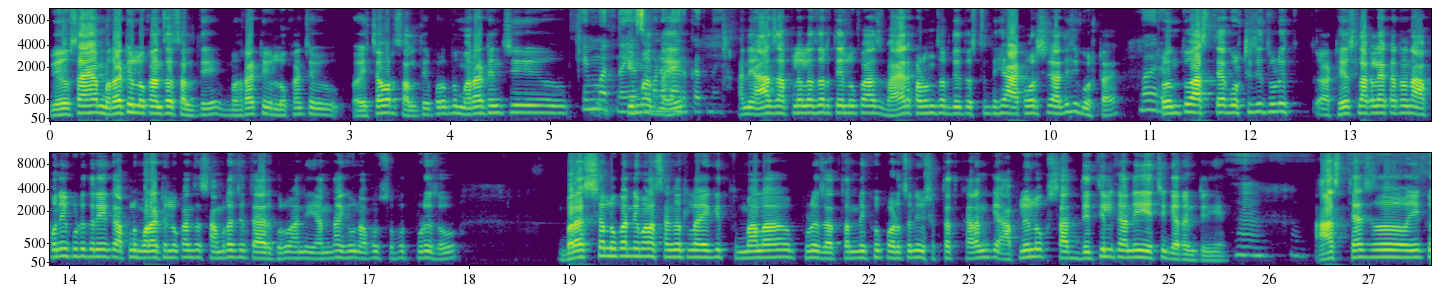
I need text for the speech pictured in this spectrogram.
व्यवसाय हा मराठी लोकांचा चालते मराठी लोकांच्या याच्यावर चालते परंतु मराठ्यांची किंमत नाही किंमत आणि आज आपल्याला जर ते लोक आज बाहेर काढून जर देत असतील तर ही आठ वर्षाच्या आधीची गोष्ट आहे. परंतु आज त्या गोष्टीची थोडी ठेस लागल्या कारणानं आपणही कुठेतरी एक आपलं मराठी लोकांचं साम्राज्य तयार करू आणि यांना घेऊन आपण सोबत पुढे जाऊ. बऱ्याचशा लोकांनी मला सांगितलं आहे की तुम्हाला पुढे जाताना खूप अडचणी येऊ शकतात कारण की आपले लोक साथ देतील का नाही याची गॅरंटी नाही. आज त्याच एक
